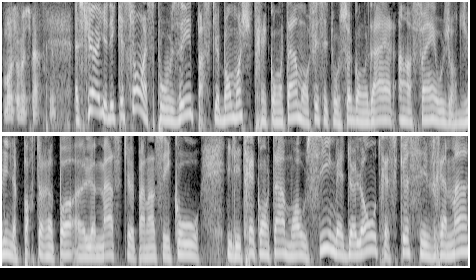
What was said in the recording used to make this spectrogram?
Bonjour, M. Martin. Est-ce qu'il y a des questions à se poser? Parce que, bon, moi, je suis très content. Mon fils est au secondaire. Enfin, aujourd'hui, il ne portera pas euh, le masque pendant ses cours. Il est très content, moi aussi. Mais de l'autre, est-ce que c'est vraiment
